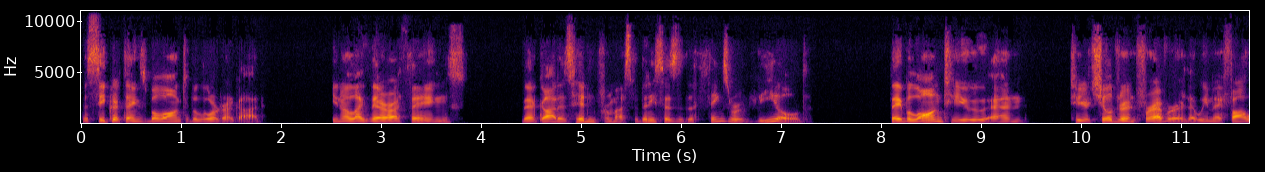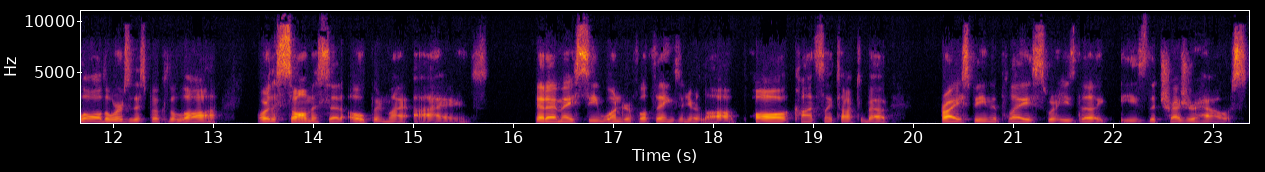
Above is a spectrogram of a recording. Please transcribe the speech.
The secret things belong to the Lord our God. You know, like there are things that God has hidden from us. But then he says that the things revealed, they belong to you and to your children forever, that we may follow all the words of this book of the law. Or the psalmist said, Open my eyes that I may see wonderful things in your law. Paul constantly talked about Christ being the place where he's the he's the treasure house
